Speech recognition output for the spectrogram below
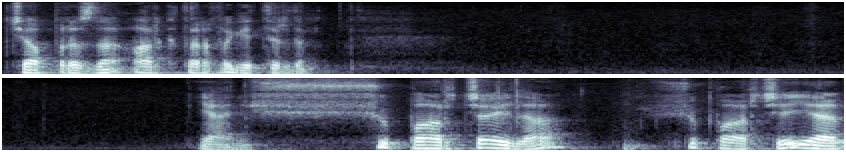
çaprazdan arka tarafa getirdim. Yani şu parçayla şu parçayı yer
